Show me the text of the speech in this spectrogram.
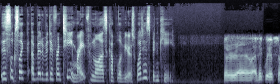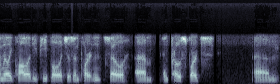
this looks like a bit of a different team, right, from the last couple of years? What has been key? There, uh, I think we have some really quality people, which is important. So, um, in pro sports, um,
